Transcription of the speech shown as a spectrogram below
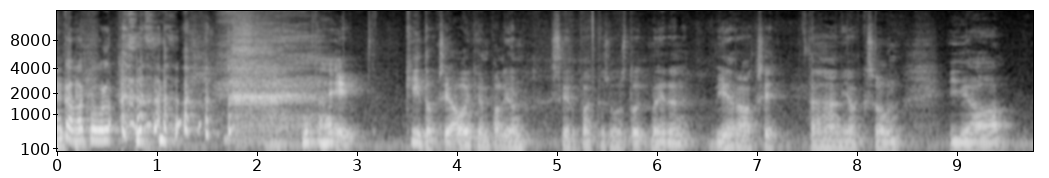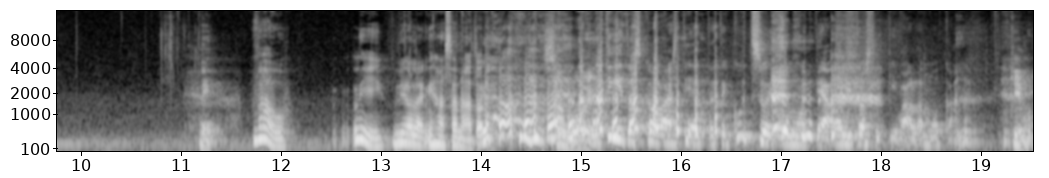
Mukava kuulla. Mutta hei, kiitoksia oikein paljon Sirpa, että suostuit meidän vieraaksi tähän jaksoon. Ja niin. Vau. Niin, minä olen ihan sanaton. Samoin. Kiitos kovasti, että te kutsuitte mut ja oli tosi kiva olla mukana. Kiva.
